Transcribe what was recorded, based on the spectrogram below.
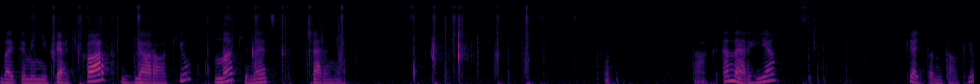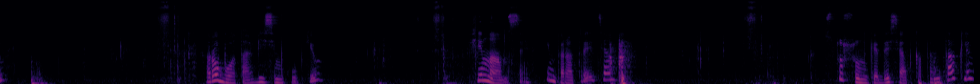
Дайте мені 5 карт для раків на кінець червня. Так, енергія. 5 пентаклів. Робота 8 кубків. Фінанси імператриця. Стосунки десятка пентаклів.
